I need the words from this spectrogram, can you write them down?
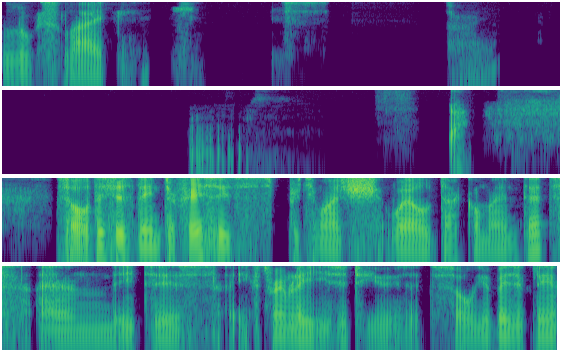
looks like this. So this is the interface. It's pretty much well documented and it is extremely easy to use it. So you basically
